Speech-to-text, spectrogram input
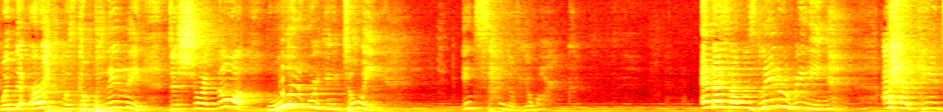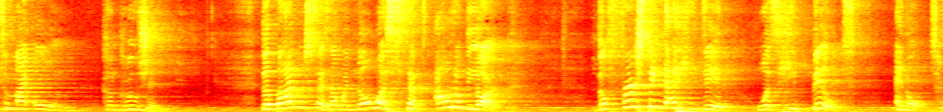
when the earth was completely destroyed, Noah, what were you doing inside of your ark? And as I was later reading, I had came to my own conclusion. The Bible says that when Noah stepped out of the ark, the first thing that he did was he built an altar.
